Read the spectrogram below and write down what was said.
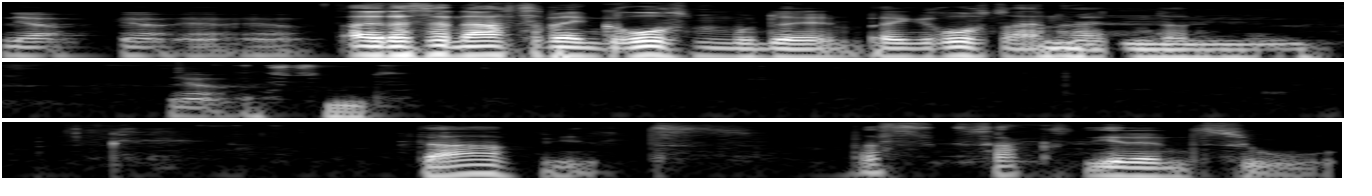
Ja, ja, ja, ja. Also das ist der Nachteil bei den großen Modellen, bei den großen Einheiten dann. Mhm, Ja. Das stimmt. David, was sagst ihr denn zu?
